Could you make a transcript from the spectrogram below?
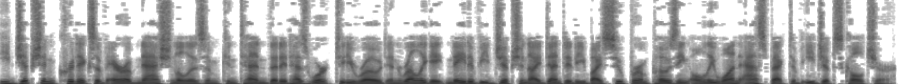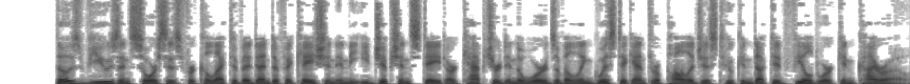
Egyptian critics of Arab nationalism contend that it has worked to erode and relegate native Egyptian identity by superimposing only one aspect of Egypt's culture. Those views and sources for collective identification in the Egyptian state are captured in the words of a linguistic anthropologist who conducted fieldwork in Cairo.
